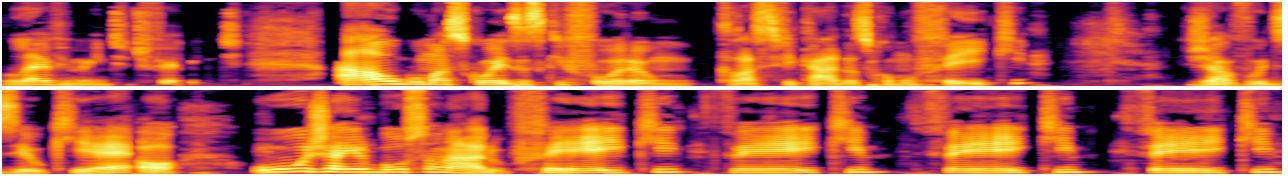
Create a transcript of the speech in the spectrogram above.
levemente diferente. Há algumas coisas que foram classificadas como fake, já vou dizer o que é, ó. O Jair Bolsonaro, fake, fake, fake, fake.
